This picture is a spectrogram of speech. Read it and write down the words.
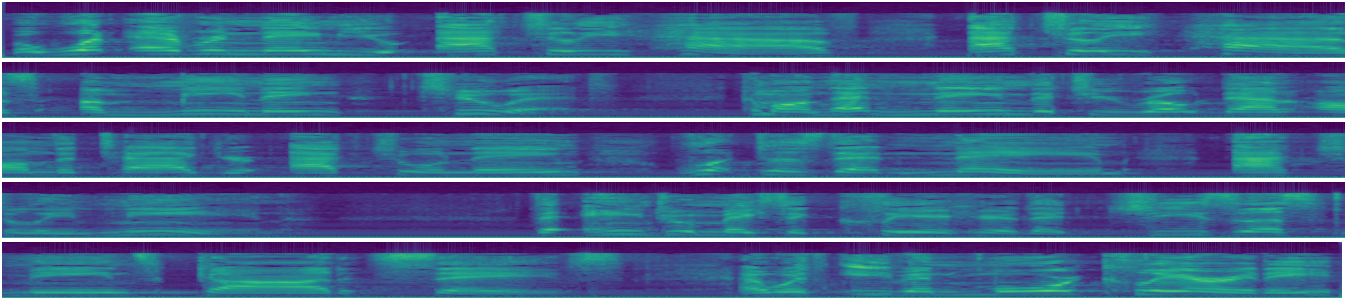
But whatever name you actually have actually has a meaning to it. Come on, that name that you wrote down on the tag, your actual name, what does that name actually mean? The angel makes it clear here that Jesus means God saves. And with even more clarity,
